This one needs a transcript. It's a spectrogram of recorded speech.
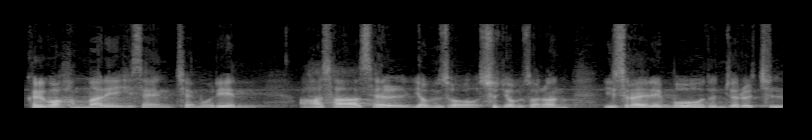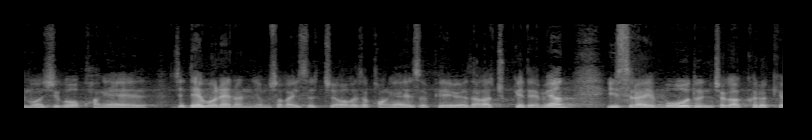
그리고 한 마리 희생 제물인 아사셀 염소, 수염소는 이스라엘의 모든 죄를 짊어지고 광야에 이제 내보내는 염소가 있었죠. 그래서 광야에서 배에다가 죽게 되면 이스라엘 모든 죄가 그렇게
